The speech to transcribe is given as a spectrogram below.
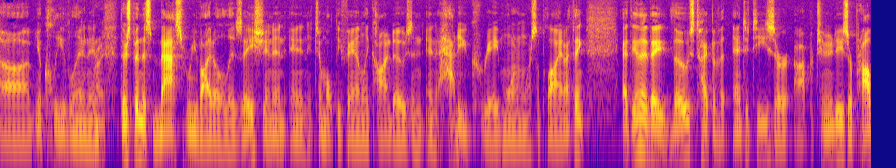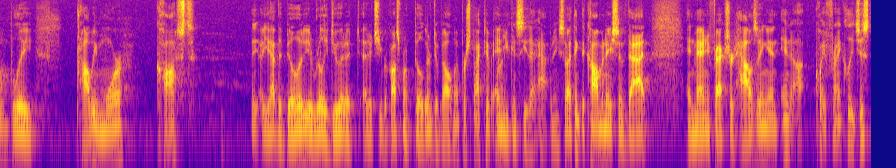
uh, you know Cleveland, and Right. there's been this mass revitalization and in, into multifamily condos, and and how do you create more and more supply? And I think at the end of the day, those type of entities or opportunities are probably probably more cost you have the ability to really do it at, at a cheaper cost from a builder development perspective, and you can see that happening. So I think the combination of that and manufactured housing, and, and uh, quite frankly, just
